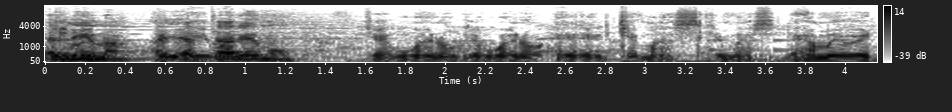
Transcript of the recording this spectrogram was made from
en Lehman, allá estaremos. Qué bueno, qué bueno. Eh, ¿Qué más? ¿Qué más? Déjame ver.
